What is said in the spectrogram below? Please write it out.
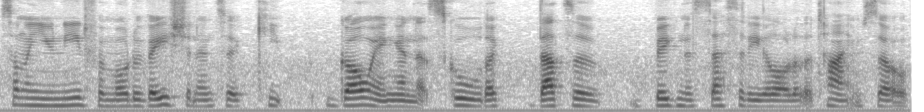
something you need for motivation and to keep going. And at school, like that's a big necessity a lot of the time. So,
